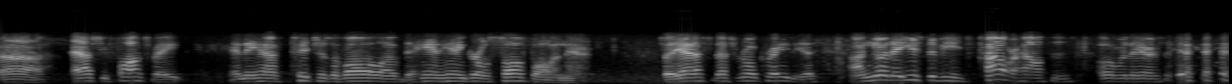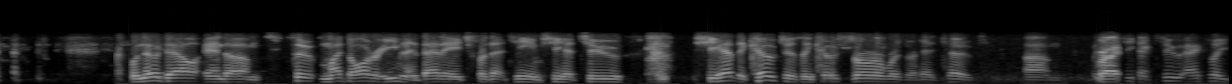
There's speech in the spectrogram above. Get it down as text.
uh, Ashley Phosphate, and they have pictures of all of the Hanahan girls softball in there. So yeah, that's that's real crazy. That's, I know they used to be powerhouses over there. Well, no doubt. And um, so my daughter, even at that age, for that team, she had two. She had the coaches, and Coach Thrower was her head coach. Um, but Right. She had two actually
